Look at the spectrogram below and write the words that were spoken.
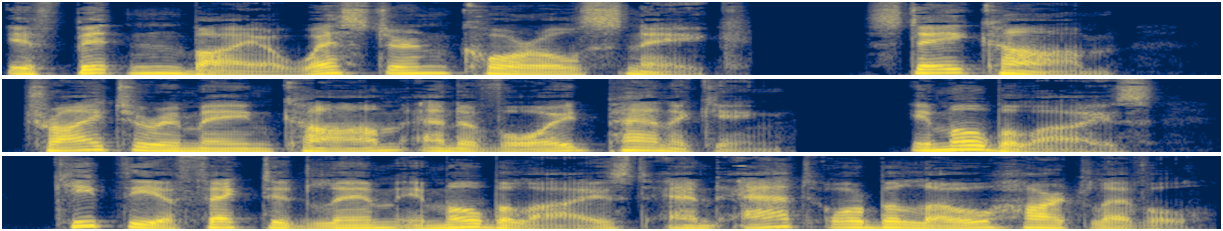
If bitten by a western coral snake, stay calm. Try to remain calm and avoid panicking. Immobilize. Keep the affected limb immobilized and at or below heart level.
